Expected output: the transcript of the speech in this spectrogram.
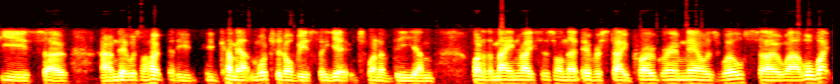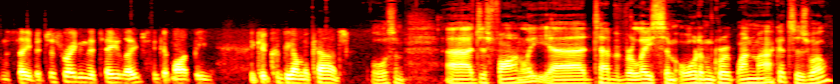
year, so um, there was a hope that he'd, he'd, come out and watch it. Obviously, yeah, it's one of the um, one of the main races on that Everest Day program now as well. So uh, we'll wait and see. But just reading the tea leaves, I think it might be, I think it could be on the cards. Awesome. Uh, just finally, uh, Tab have released some autumn Group One markets as well.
